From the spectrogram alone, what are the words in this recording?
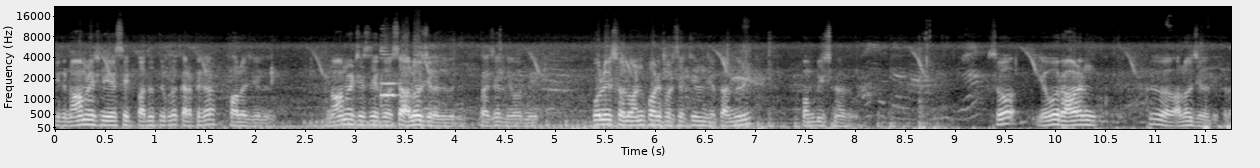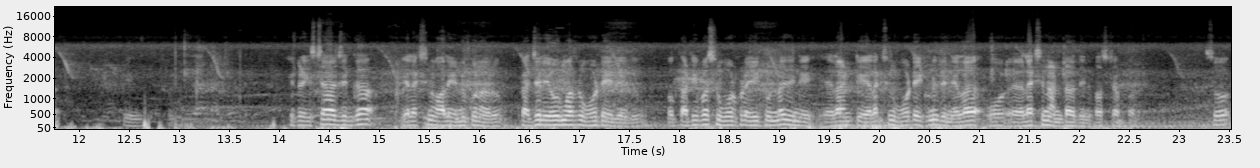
ఇక నామినేషన్ చేసే పద్ధతి కూడా కరెక్ట్గా ఫాలో చేయలేదు. నామినేట్ చేసే వస్తే అలో చేయలేదు ప్రజలు ఎవరిని. పోలీసు వాళ్ళు వన్ ఫార్టీ ఫోర్ సెక్షన్ అని చెప్పి అందరినీ పంపించినారు. సో ఎవరు రావడానికి అలో చేయలేదు ఇక్కడ. ఇక్కడ ఇష్టార్జంగా ఎలక్షన్ వాళ్ళు ఎన్నుకున్నారు. ప్రజలు ఎవరు మాత్రం ఓట్ వేయలేదు. ఒక థర్టీ పర్సెంట్ ఓట్ కూడా వేయకుండా దీన్ని ఎలాంటి ఎలక్షన్ ఓట్ వేయకుండా దీన్ని ఎలా ఓ- ఎలక్షన్ అంటారు దీన్ని ఫస్ట్ ఆఫ్ ఆల్ సో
